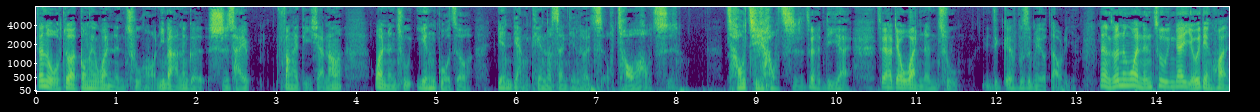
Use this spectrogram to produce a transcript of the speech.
但是我都要公开万能醋哦，你把那个食材放在底下，然后万能醋腌过之后，腌两天到三天出来吃，超好吃，超级好吃，这很厉害，所以它叫万能醋，这个不是没有道理。那你说那万能醋应该有一点换。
